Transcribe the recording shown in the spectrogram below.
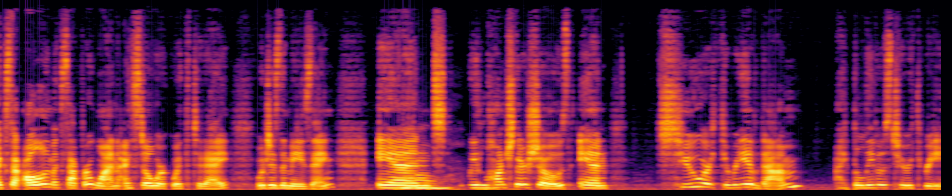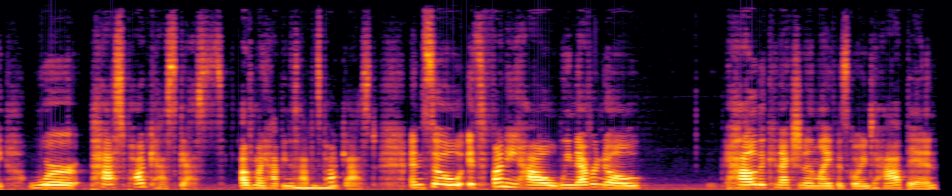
except all of them except for one, I still work with today, which is amazing. And oh. we launched their shows, and two or three of them, I believe it was two or three, were past podcast guests of my Happiness Happens mm-hmm. podcast. And so it's funny how we never know how the connection in life is going to happen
